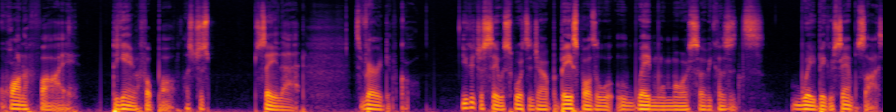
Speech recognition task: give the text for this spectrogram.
quantify the game of football. Let's just say that. It's very difficult you could just say with sports in general, but baseball's a w- way more more so because it's way bigger sample size.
